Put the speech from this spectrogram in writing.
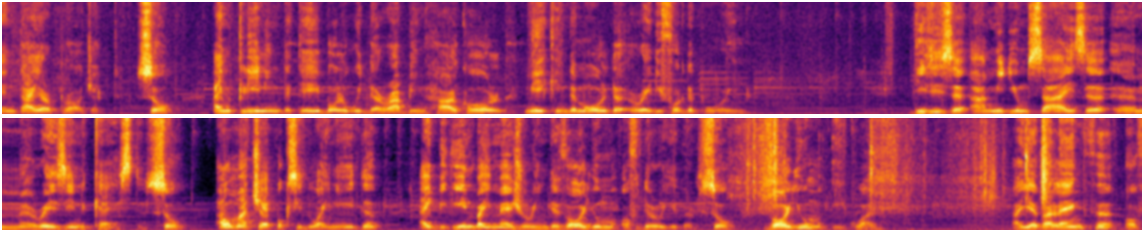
entire project. So, I'm cleaning the table with the rubbing alcohol, making the mold ready for the pouring. This is a medium size um, resin cast, so how much epoxy do I need? I begin by measuring the volume of the river, so volume equal. I have a length of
